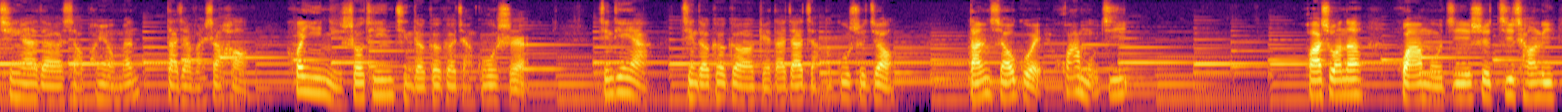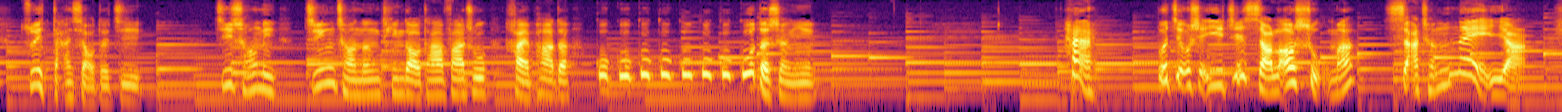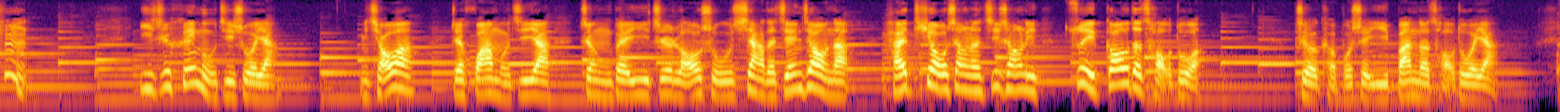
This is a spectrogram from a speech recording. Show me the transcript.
亲爱的小朋友们，大家晚上好！欢迎你收听金德哥哥讲故事。今天呀，金德哥哥给大家讲的故事叫《胆小鬼花母鸡》。话说呢，花母鸡是鸡场里最胆小的鸡，鸡场里经常能听到它发出害怕的“咕咕咕咕咕咕咕咕”的声音。嗨，不就是一只小老鼠吗？吓成那样，哼！一只黑母鸡说：“呀，你瞧啊，这花母鸡呀，正被一只老鼠吓得尖叫呢，还跳上了鸡场里最高的草垛。这可不是一般的草垛呀！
